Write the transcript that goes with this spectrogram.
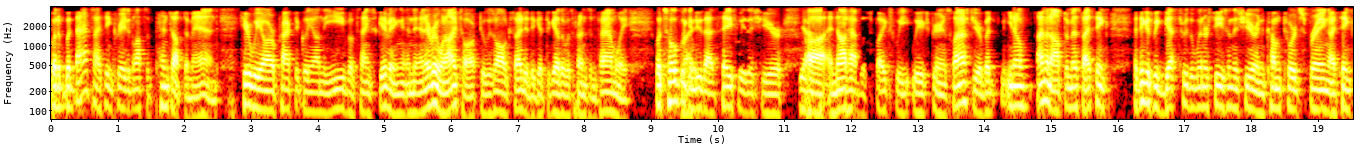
But but that's I think created lots of pent up demand. Here we are practically on the eve of Thanksgiving and and everyone I talked to is all excited to get together with friends and family. Let's hope we right. can do that safely this year yeah. uh, and not have the spikes we we experienced last year. But you know I'm an optimist. I think I think as we get through the winter season this year and come towards spring I think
